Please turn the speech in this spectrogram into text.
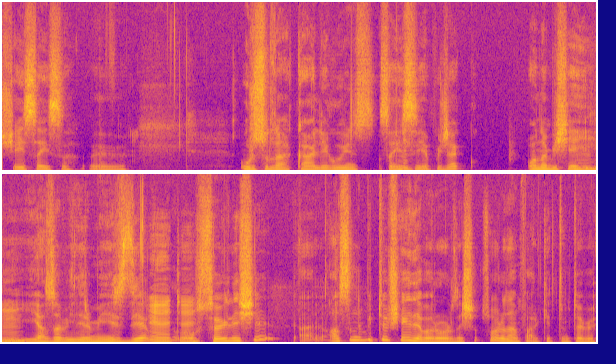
şey sayısı. E, Ursula K. Le Guin sayısı Hı. yapacak. Ona bir şey Hı hı. yazabilir miyiz diye. Evet, O evet. söyleşi aslında bir tür şey de var orada. Sonradan fark ettim tabii.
